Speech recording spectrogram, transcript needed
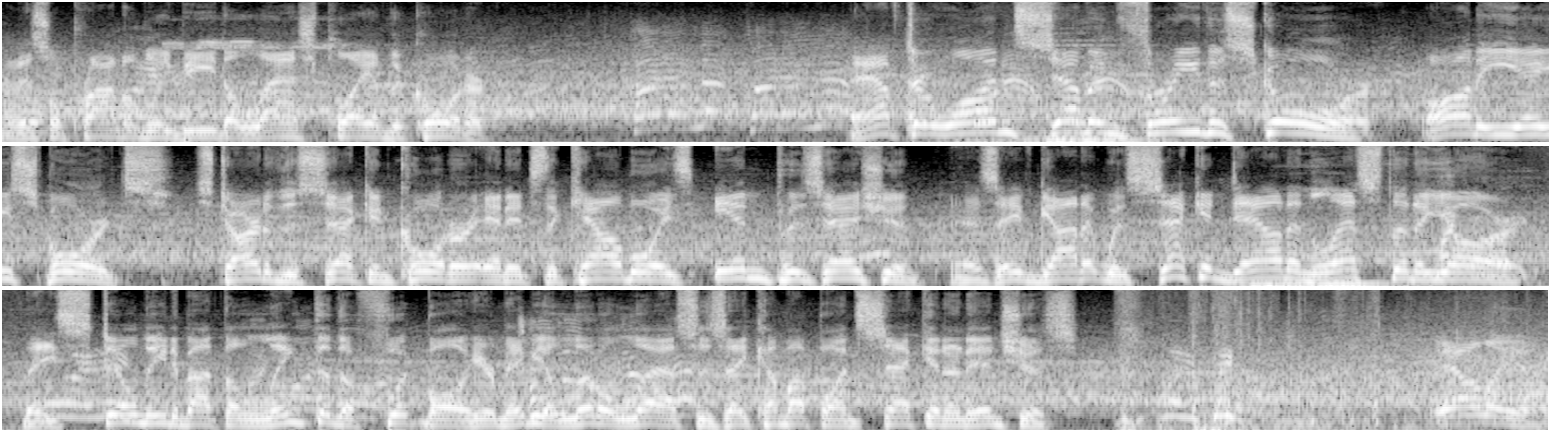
And this will probably be the last play of the quarter. After one, 7-3 the score on EA Sports. Start of the second quarter, and it's the Cowboys in possession as they've got it with second down and less than a yard. They still need about the length of the football here, maybe a little less as they come up on second and inches. Elliott.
